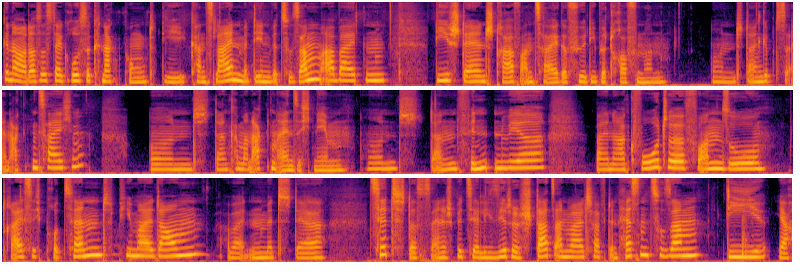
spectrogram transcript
Genau, das ist der große Knackpunkt. Die Kanzleien, mit denen wir zusammenarbeiten, die stellen Strafanzeige für die Betroffenen. Und dann gibt es ein Aktenzeichen und dann kann man Akteneinsicht nehmen. Und dann finden wir bei einer Quote von so 30 Prozent Pi mal Daumen, wir arbeiten mit der ZIT, das ist eine spezialisierte Staatsanwaltschaft in Hessen zusammen, die ja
